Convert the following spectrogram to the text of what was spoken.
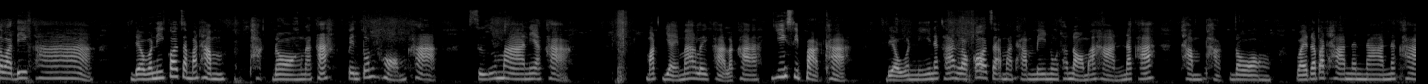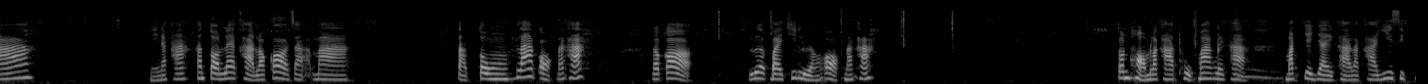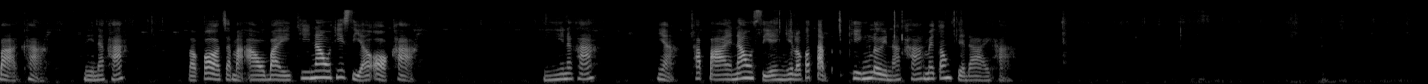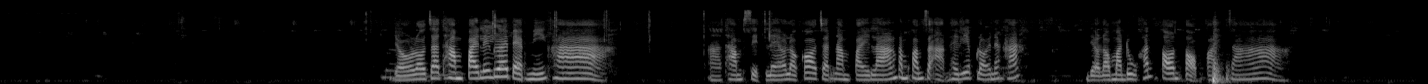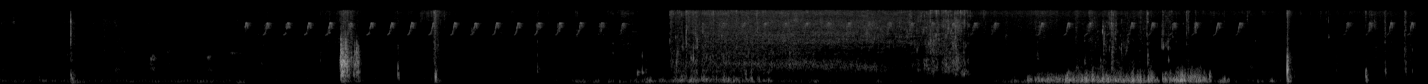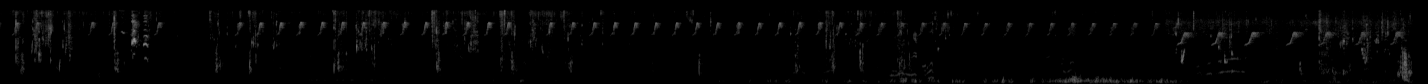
สวัสดีค่ะ เดี๋ยววันนี้ก็จะมาทำผักดองนะคะ เป็นต้นหอมค่ะ ซื้อมาเนี่ยค่ะ มัดใหญ่มากเลยค่ะราคา 20 บาทค่ะ เดี๋ยววันนี้นะคะ เราก็จะมาทำเมนูถนอมอาหารนะคะทำผักดองไว้รับประทานนานๆนะคะ นี่นะคะ ขั้นตอนแรกค่ะเราก็จะมาตัดตรงรากออกนะคะ แล้วก็เลือกใบที่เหลืองออกนะคะ ต้นหอมราคาถูกมากเลยค่ะ มัดใหญ่ๆค่ะ ราคา 20 บาทค่ะ นี่นะคะ แล้วก็จะมาเอาใบที่เน่าที่เสียออกค่ะ นี้นะคะ เนี่ย ถ้าปลายเน่าเสียอย่างนี้เราก็ตัดทิ้งเลยนะคะ ไม่ต้องเสียดายค่ะเดี๋ยวเราจะทำไปเรื่อย ๆ แบบนี้ค่ะอ่าทำเสร็จแล้วเราก็จะนำไปล้างทำความสะอาดให้เรียบร้อยนะคะ เดี๋ยวเรามาดูขั้นตอนต่อไปจ้า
